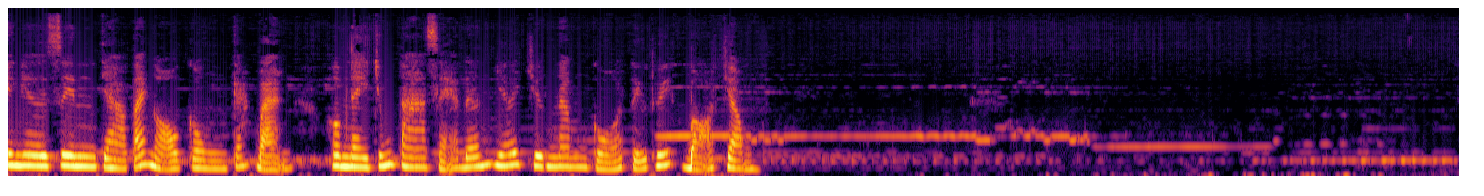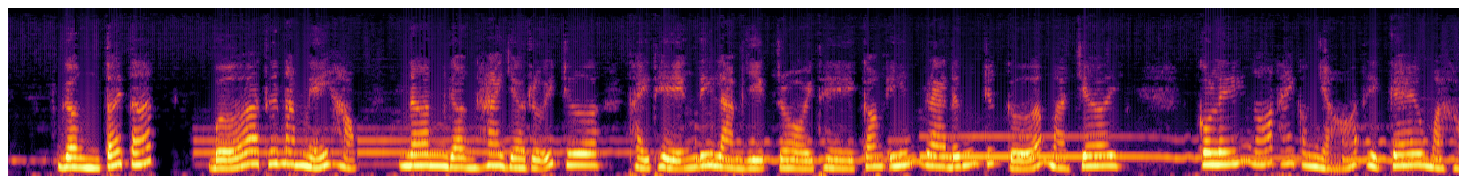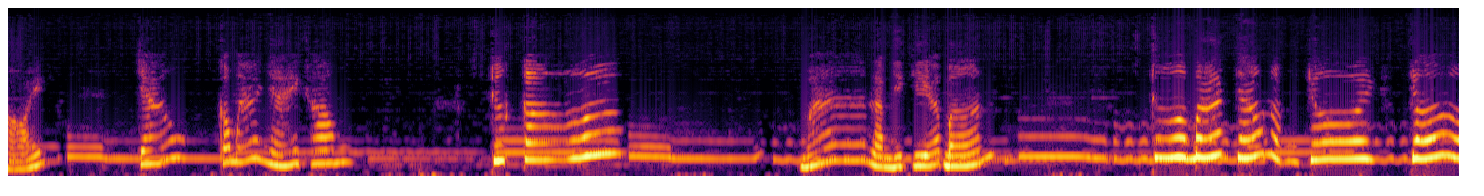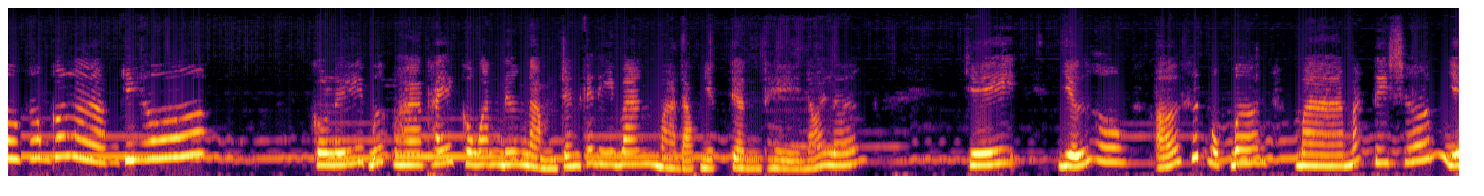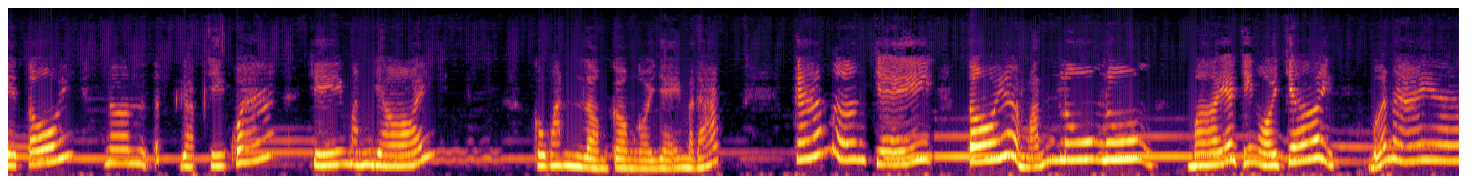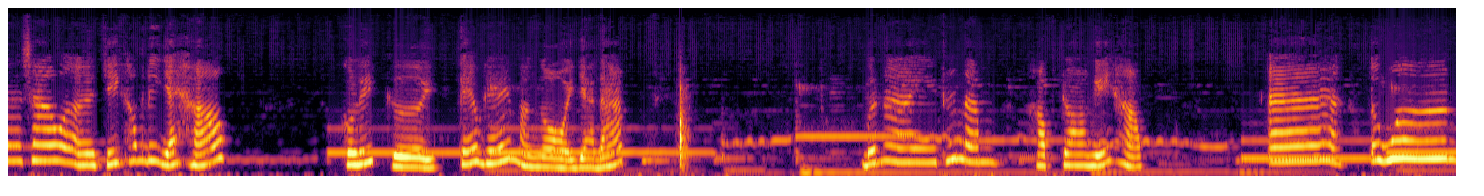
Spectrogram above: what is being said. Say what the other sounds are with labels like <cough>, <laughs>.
Thiên Như xin chào tái ngộ cùng các bạn. Hôm nay chúng ta sẽ đến với chương 5 của tiểu thuyết Bỏ chồng. Gần tới Tết, bữa thứ năm nghỉ học, nên gần 2 giờ rưỡi trưa, thầy Thiện đi làm việc rồi thì con Yến ra đứng trước cửa mà chơi. Cô Lý ngó thấy con nhỏ thì kêu mà hỏi, Cháu, có má ở nhà hay không? Trước có. Má làm việc gì ở bến? Thưa má, cháu nằm chơi, cháu không có làm gì hết. Cô Lý bước qua thấy cô anh đương nằm trên cái đi văn mà đọc nhật trình thì nói lớn. Chị, giữ hôn, ở khích một bên mà mắt đi sớm về tối nên ít gặp chị quá, chị mạnh giỏi. Cô anh lồm cồm ngồi dậy mà đáp, Cám ơn chị, tôi mạnh luôn luôn, mời chị ngồi chơi, bữa nay à, sao à, chị không đi dạy học? Cô Lý cười, kéo ghế mà ngồi và đáp, Bữa nay thứ năm, học trò nghỉ học, À, tôi quên,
